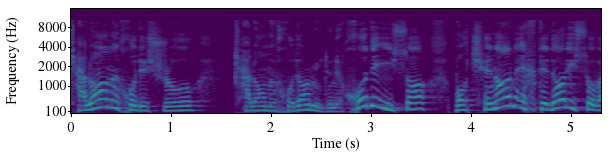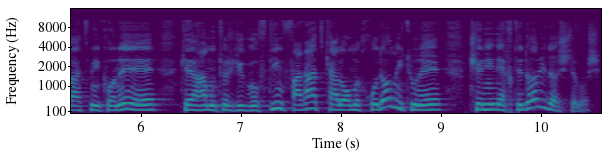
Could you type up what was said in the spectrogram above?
کلام خودش رو کلام خدا می‌دونه. خود عیسی با چنان اقتداری صحبت می‌کنه که همونطور که گفتیم فقط کلام خدا می‌تونه چنین اقتداری داشته باشه.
